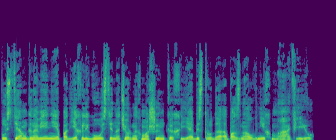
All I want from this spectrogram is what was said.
Спустя мгновение подъехали гости на черных машинках, я без труда опознал в них мафию.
